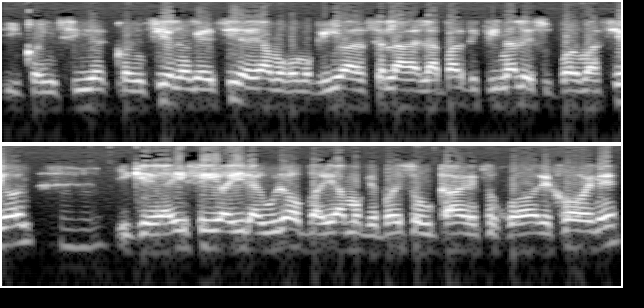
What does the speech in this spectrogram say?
y coincide, coincide en lo que decía, digamos, como que iba a hacer la, parte final de su formación y que de ahí se iba a ir a Europa, digamos, que por eso buscaban esos jugadores jóvenes.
